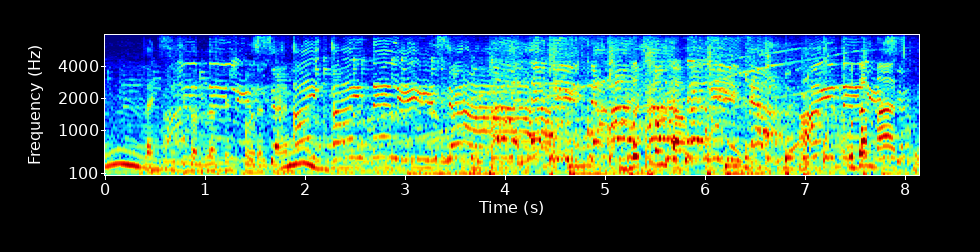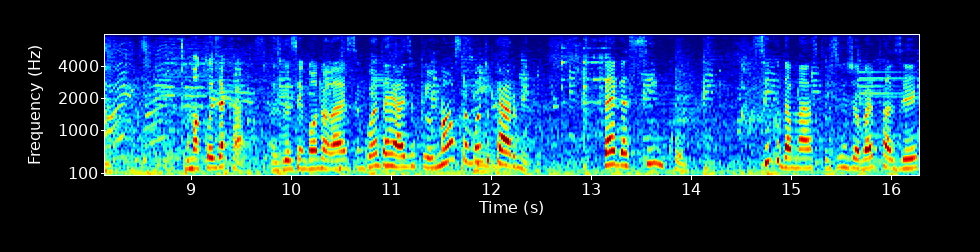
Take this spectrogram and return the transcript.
Hum, Dá de sentir todas as texturas, né? vou te contar. O damasco, uma coisa cara. Às vezes você encontra lá 50 reais o quilo. Nossa, tá Sim. muito caro, Mico. Pega cinco. Cinco damascozinhos já vai fazer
